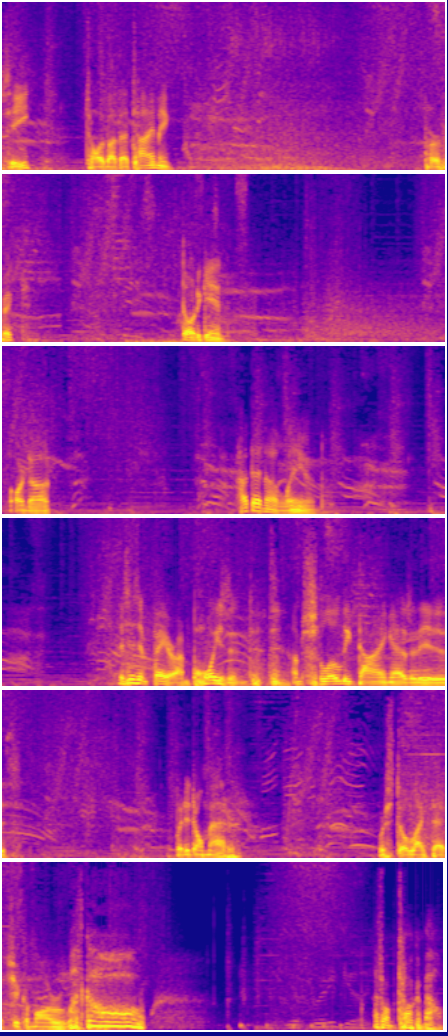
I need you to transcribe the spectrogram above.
See? It's all about that timing. Perfect. Throw it again. Or not. How'd that not land? This isn't fair. I'm poisoned. I'm slowly dying as it is. But it don't matter. We're still like that, Shikamaru. Let's go! That's what I'm talking about.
